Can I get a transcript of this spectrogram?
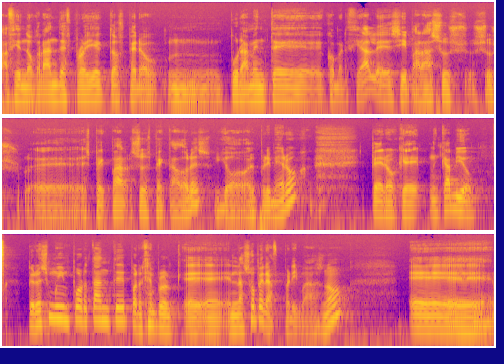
haciendo grandes proyectos pero mm, puramente comerciales y para sus, sus, eh, espe- para sus espectadores, yo el primero, pero que en cambio, pero es muy importante, por ejemplo, eh, en las óperas primas, ¿no? Eh,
